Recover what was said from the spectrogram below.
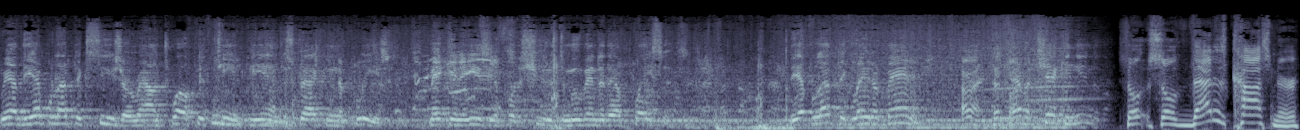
We have the epileptic seizure around 12:15 p.m., distracting the police, making it easier for the shooters to move into their places. The epileptic later vanished. All right, never checking into. So so that is Costner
